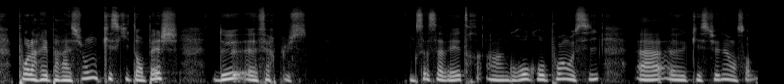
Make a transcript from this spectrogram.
pour la réparation, qu'est-ce qui t'empêche de euh, faire plus? Donc ça, ça va être un gros gros point aussi à euh, questionner ensemble.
